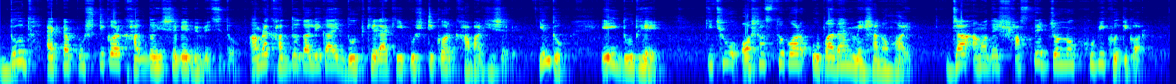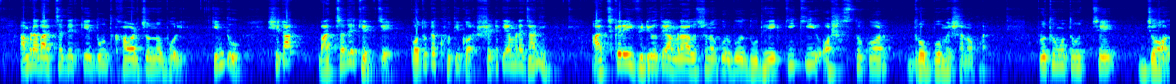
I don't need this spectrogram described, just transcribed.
দুধ একটা পুষ্টিকর খাদ্য হিসেবে বিবেচিত। আমরা খাদ্য তালিকায় দুধকে রাখি পুষ্টিকর খাবার হিসেবে। কিন্তু এই দুধে কিছু অস্বাস্থ্যকর উপাদান মেশানো হয়, যা আমাদের স্বাস্থ্যের জন্য খুবই ক্ষতিকর। আমরা বাচ্চাদেরকে দুধ খাওয়ার জন্য বলি, কিন্তু সেটা বাচ্চাদের ক্ষেত্রে কতটা ক্ষতিকর সেটা কি আমরা জানি? আজকের এই ভিডিওতে আমরা আলোচনা করব দুধে কি কি অস্বাস্থ্যকর দ্রব্য মেশানো হয়। প্রথমত হচ্ছে জল।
